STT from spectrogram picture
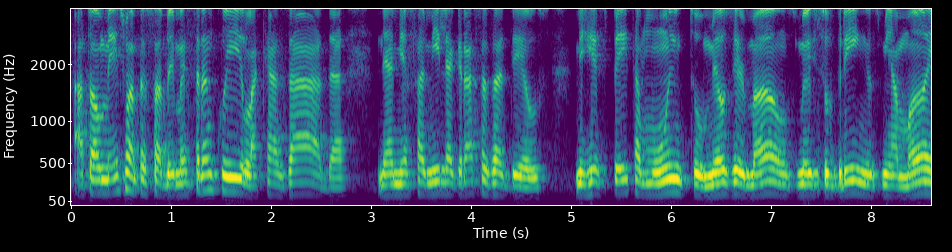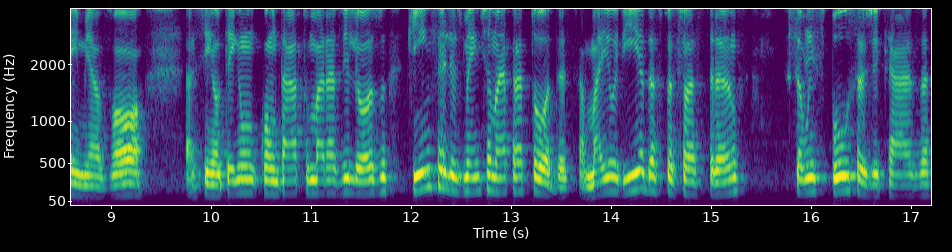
atualmente uma pessoa bem mais tranquila, casada, né? Minha família, graças a Deus, me respeita muito, meus irmãos, meus sobrinhos, minha mãe, minha avó, assim, eu tenho um contato maravilhoso que infelizmente não é para todas. A maioria das pessoas trans são expulsas de casa,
